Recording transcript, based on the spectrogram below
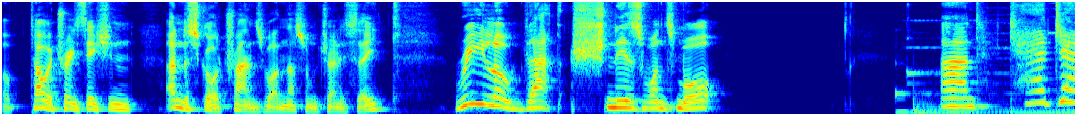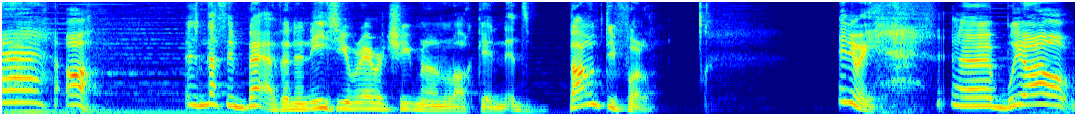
Oh, tower train station underscore trans 1, that's what I'm trying to say. Reload that schniz once more. And ta-da! Oh, there's nothing better than an easy rare achievement unlocking. It's bountiful. Anyway, uh, we are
